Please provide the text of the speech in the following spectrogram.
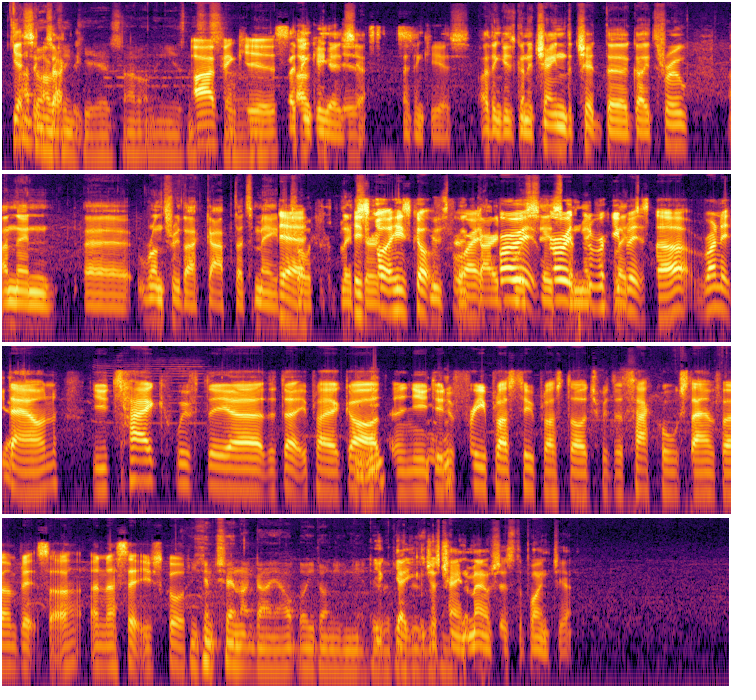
Yes, I don't exactly. think he is. I don't think he is. I think he is. I think he is, yeah. I think he is. I think he's going to chain the ch- the guy through, and then uh, run through that gap that's made. Yeah. Throw it to the blitzer. He's got he's got right. Throw it throw it to the the rookie blitz. blitzer. Run it Yeah. down. You tag with the uh, the dirty player guard, Mm-hmm. and you do the three plus two plus dodge with the tackle, stand firm blitzer, and that's it. You've scored. You can chain that guy out, though. You don't even need to do You, the yeah, you can just chain him out. Is the point? Yeah.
